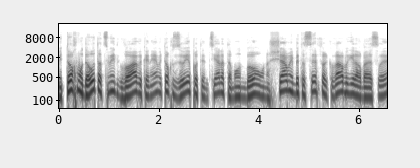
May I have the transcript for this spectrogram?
מתוך מודעות עצמית גבוהה וכנראה מתוך זיהוי הפוטנציאל הטמון בו, הוא נשר מבית הספר כבר בגיל 14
